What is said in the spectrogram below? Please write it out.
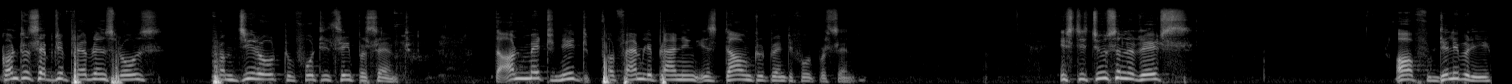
Contraceptive prevalence rose from 0 to 43%. The unmet need for family planning is down to 24%. Institutional rates of delivery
